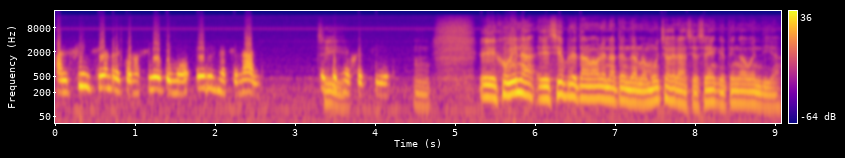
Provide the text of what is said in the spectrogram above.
al fin sean reconocidos como héroes nacionales. Ese es mi objetivo. Mm. Eh, Jovina, eh, siempre tan amable en atendernos. Muchas gracias, eh, que tenga buen día.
